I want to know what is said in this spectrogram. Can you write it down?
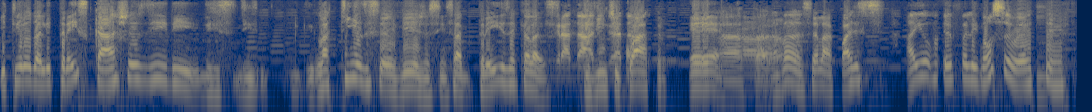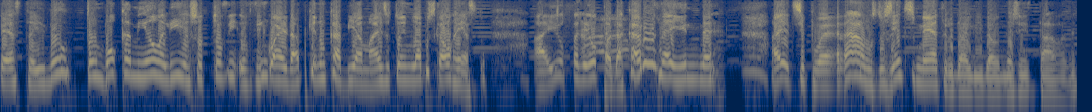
e tirou dali três caixas de, de, de- de- de latinhas de cerveja, assim, sabe? Três aquelas Gradado, de 24. É, Ah, tá. Tava, sei lá, quase. Aí eu, eu falei, nossa, eu ter festa aí. Não, tombou o caminhão ali, eu só tô, vim- eu vim guardar porque não cabia mais, eu tô indo lá buscar o resto. Aí eu falei, opa, dá carona aí, né? Aí, tipo, era uns 200 metros dali da onde a gente tava, né?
